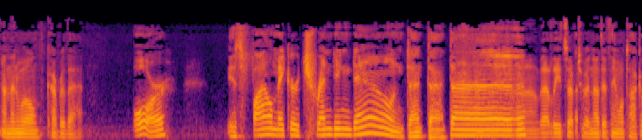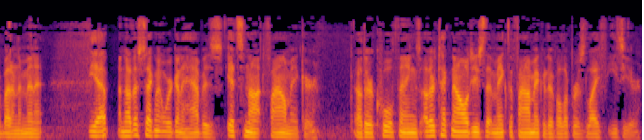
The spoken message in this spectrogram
And then we'll cover that. Or is FileMaker trending down? Dun, dun, dun. Uh, that leads up to another thing we'll talk about in a minute. Yep. Another segment we're going to have is It's Not FileMaker. Other cool things, other technologies that make the FileMaker developer's life easier.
